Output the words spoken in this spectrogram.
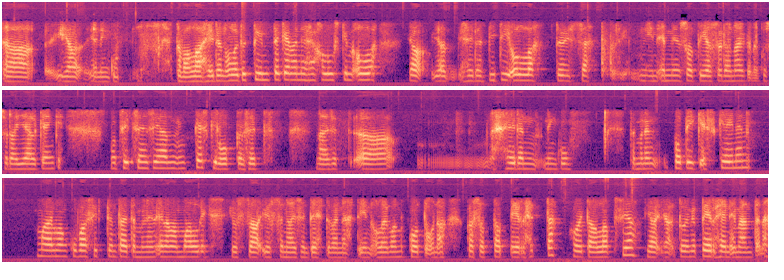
Ja, ja, ja niin kuin, tavallaan heidän oletettiin tekevän ja he halusikin olla ja, ja heidän piti olla töissä niin ennen sotia sodan aikana kuin sodan jälkeenkin. Mutta sitten sen sijaan keskiluokkaiset naiset, ää, heidän niin kuin, tämmöinen kotikeskeinen maailmankuva sitten tai tämmöinen elämänmalli, jossa, jossa naisen tehtävä nähtiin olevan kotona, kasvattaa perhettä, hoitaa lapsia ja, ja toimia perheen emäntänä.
